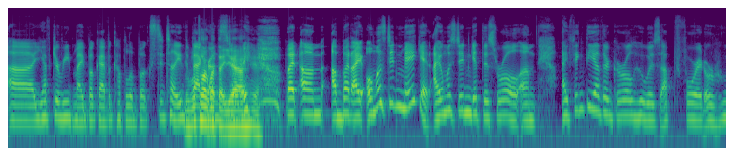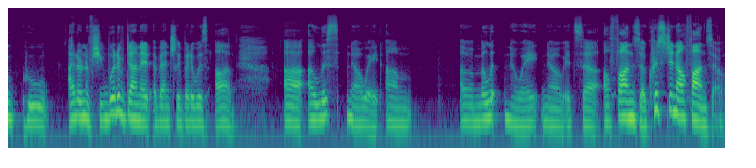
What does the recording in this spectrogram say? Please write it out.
Uh, you have to read my book. I have a couple of books to tell you the We'll talk background about that, yeah, story. yeah. But um, uh, but I almost didn't make it. I almost didn't get this role. Um, I think the other girl who was up for it, or who who I don't know if she would have done it eventually, but it was uh, uh, Alyssa. No, wait. Um, uh, Mel- no, wait. No, it's uh, Alfonso, Kristian Alfonso.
